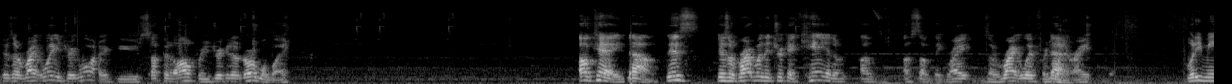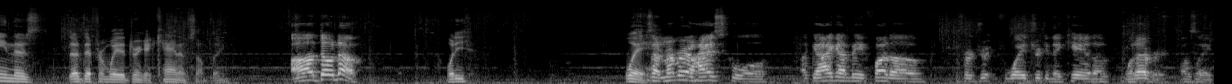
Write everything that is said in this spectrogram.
There's a right way to drink water. Do you suck it off, or you drink it a normal way. Okay, now this there's a right way to drink a can of, of, of something, right? There's a right way for that, Yeah. right? what do you mean? There's a different way to drink a can of something? Uh, don't know. What do you? Wait. I remember in high school, a guy got made fun of for, drink, for way drinking a can of whatever. I was like,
